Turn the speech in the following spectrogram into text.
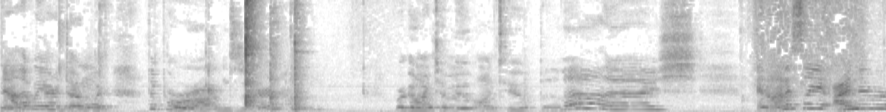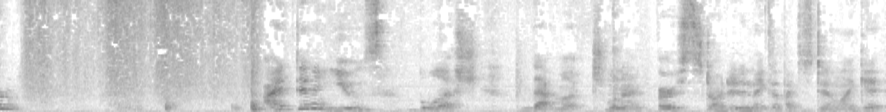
Now that we are done with the bronzer, we're going to move on to blush. And honestly, I never... I didn't use blush that much when I first started in makeup. I just didn't like it.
